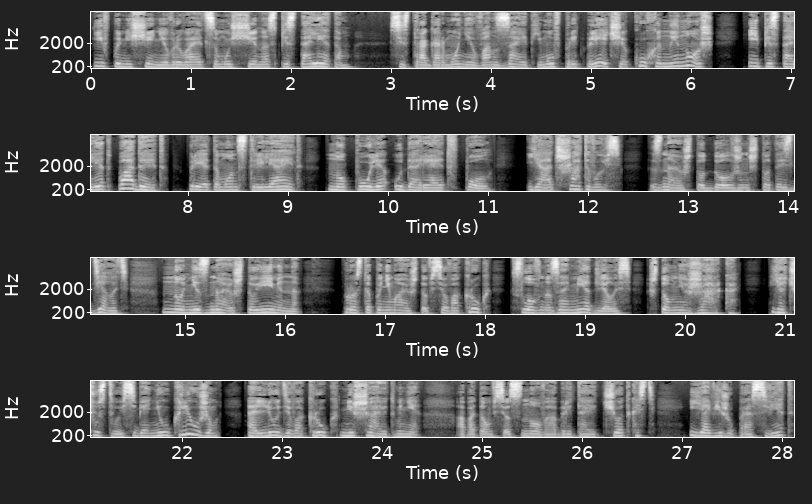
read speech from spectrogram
и в помещение врывается мужчина с пистолетом. Сестра Гармония вонзает ему в предплечье кухонный нож, и пистолет падает. При этом он стреляет, но пуля ударяет в пол. Я отшатываюсь, знаю, что должен что-то сделать, но не знаю, что именно. Просто понимаю, что все вокруг словно замедлилось, что мне жарко. Я чувствую себя неуклюжим, а люди вокруг мешают мне, а потом все снова обретает четкость, и я вижу просвет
